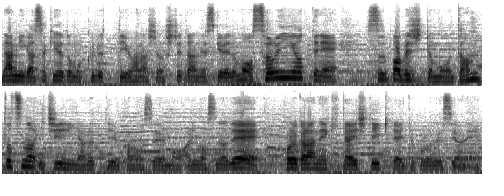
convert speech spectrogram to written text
波が先ほども来るっていう話をしてたんですけれども、それによってね、スーパーベジットもダントツの1位になるっていう可能性もありますので、これからね、期待していきたいところですよね。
